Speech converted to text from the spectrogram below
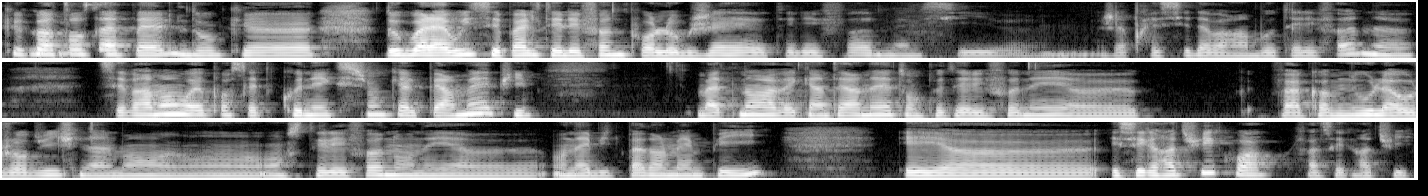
que quand on s'appelle. Donc, euh, donc voilà, oui, c'est pas le téléphone pour l'objet euh, téléphone, même si euh, j'apprécie d'avoir un beau téléphone. c'est vraiment ouais, pour cette connexion qu'elle permet. Et puis maintenant, avec Internet, on peut téléphoner. Enfin, comme nous, là, aujourd'hui, finalement, on, on se téléphone, on est, on n'habite pas dans le même pays. Et, et c'est gratuit, quoi. Enfin, c'est gratuit.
